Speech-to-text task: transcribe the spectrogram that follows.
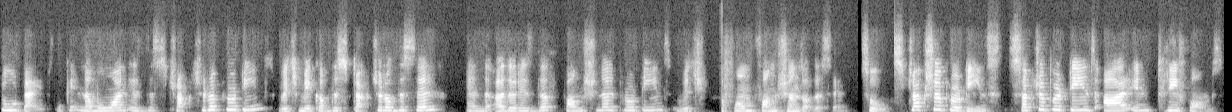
two types. Okay, number one is the structural proteins, which make up the structure of the cell and the other is the functional proteins which perform functions of the cell. So structure proteins, structure proteins are in three forms.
